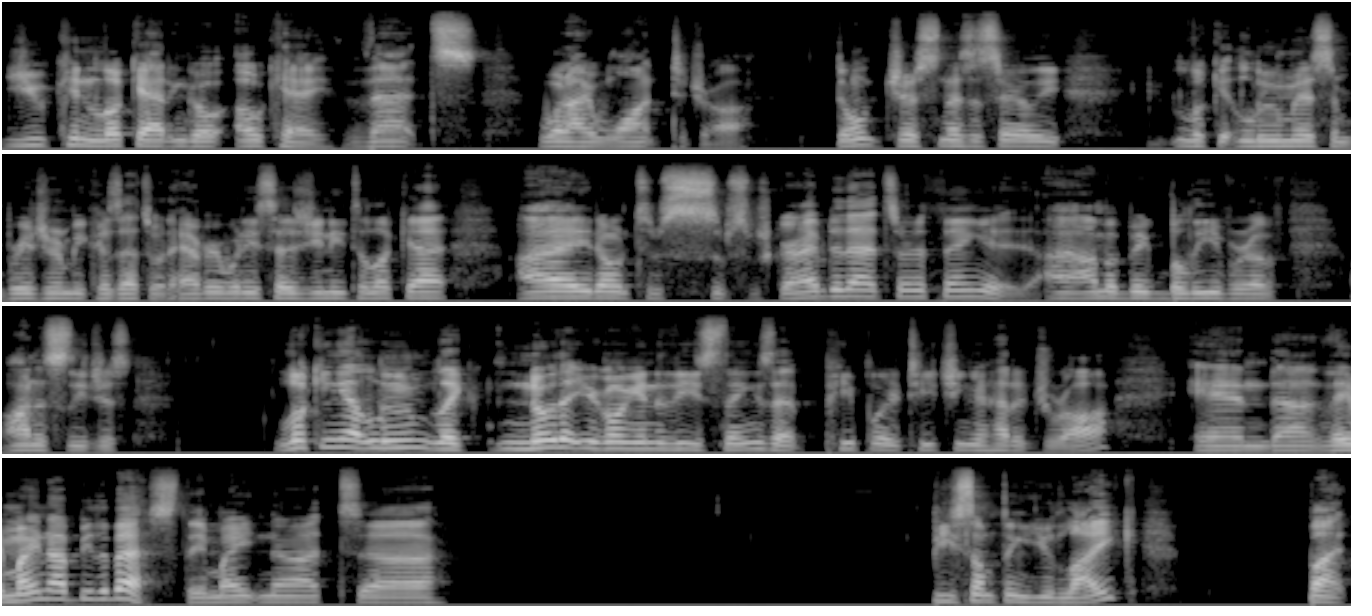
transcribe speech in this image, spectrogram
you can look at and go, okay, that's what I want to draw. Don't just necessarily look at Loomis and Bridgman because that's what everybody says you need to look at. I don't subscribe to that sort of thing. I'm a big believer of honestly just looking at loom like know that you're going into these things that people are teaching you how to draw and uh, they might not be the best. They might not uh, be something you like but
